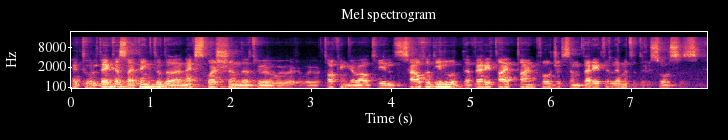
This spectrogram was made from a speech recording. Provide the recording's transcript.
it will take us, I think, to the next question that we, we were we were talking about. Here: is how to deal with the very tight time projects and very limited resources.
